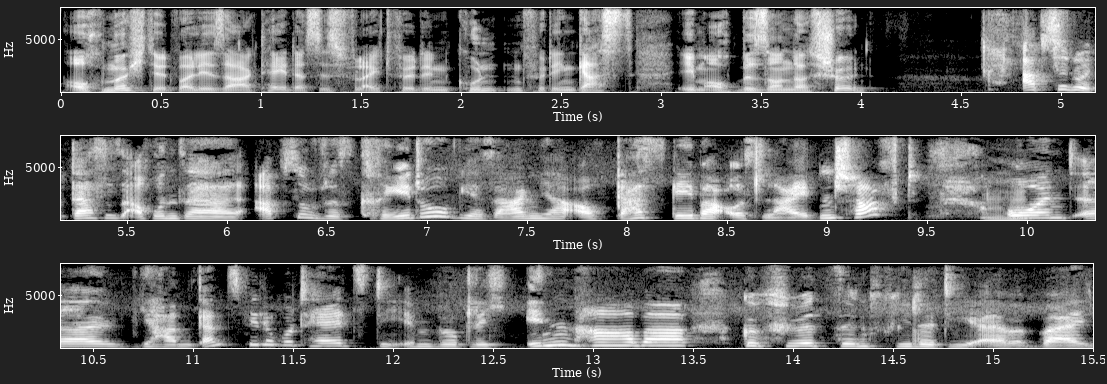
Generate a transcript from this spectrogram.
auch möchtet, weil ihr sagt, hey, das ist vielleicht für den Kunden, für den Gast eben auch besonders schön. Absolut, das ist auch unser absolutes Credo. Wir sagen ja auch Gastgeber aus Leidenschaft. Mhm. Und äh, wir haben ganz viele Hotels, die eben wirklich Inhaber geführt sind, viele, die äh, bei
